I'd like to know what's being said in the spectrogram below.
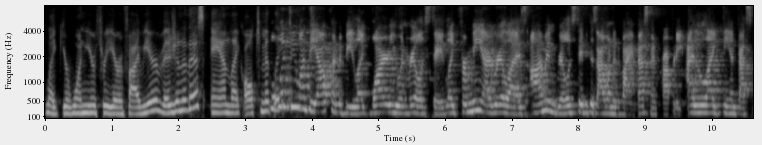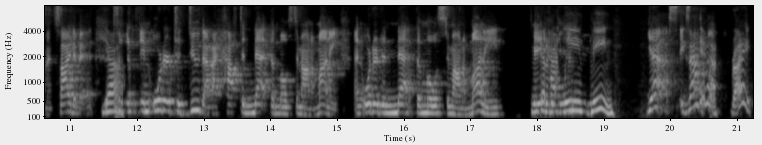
like your one year, three year, and five year vision of this, and like ultimately, well, what do you want the outcome to be? Like, why are you in real estate? Like for me, I realized I'm in real estate because I wanted to buy investment property. I like the investment side of it. Yeah. So in order to do that, I have to net the most amount of money. In order to net the most amount of money, make be lean, mean. Yes, exactly. Yeah, right.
